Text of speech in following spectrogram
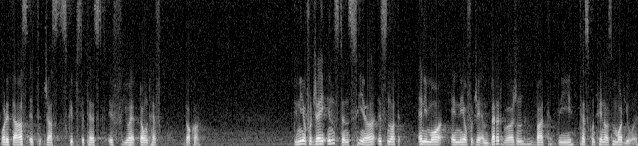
What it does, it just skips the test if you don't have Docker. The Neo4j instance here is not anymore a Neo4j embedded version, but the test containers module.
